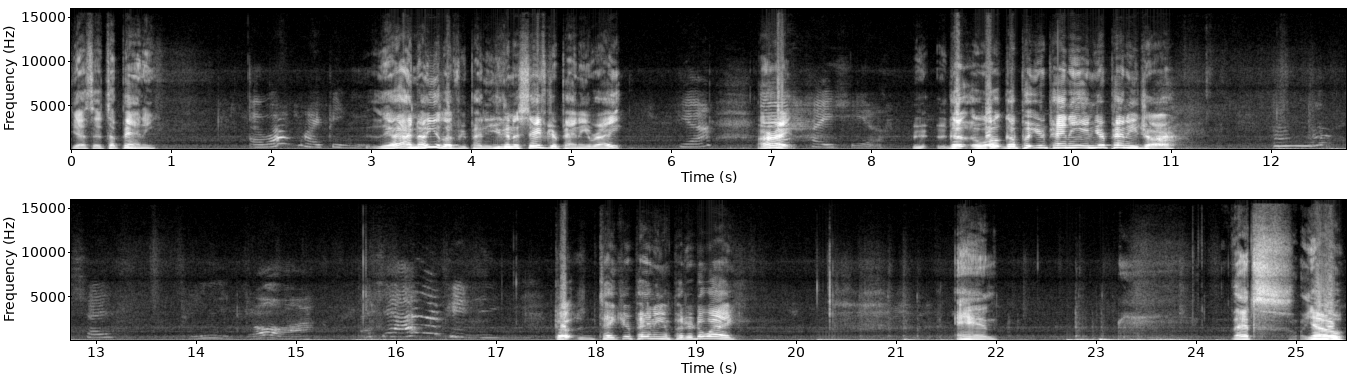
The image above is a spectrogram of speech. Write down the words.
yes, it's a penny. I want my penny. Yeah, I know you love your penny. You're gonna save your penny, right? Yeah. All right, go well, go put your penny in your penny jar. I'm not saying penny jar. I said I'm a penny. Go take your penny and put it away. And that's you know,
